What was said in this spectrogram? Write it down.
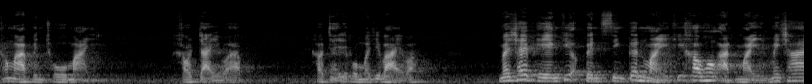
เข้ามาเป็นโชว์ใหม่ เข้าใจป่ะครับเข้าใจที่ผมอธิบายป่ะไม่ใช่เพลงที่เป็นซิงเกิลใหม่ที่เข้าห้องอัดใหม่ ไม่ใช่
